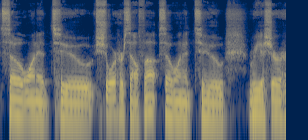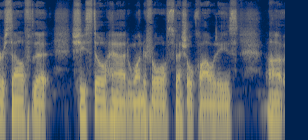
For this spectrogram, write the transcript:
so wanted to shore herself up, so wanted to reassure herself that she still had wonderful special qualities uh,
